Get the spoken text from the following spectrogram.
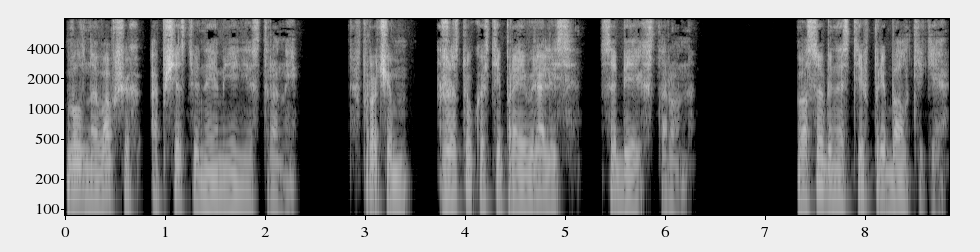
волновавших общественное мнение страны. Впрочем, жестокости проявлялись с обеих сторон. В особенности в Прибалтике.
